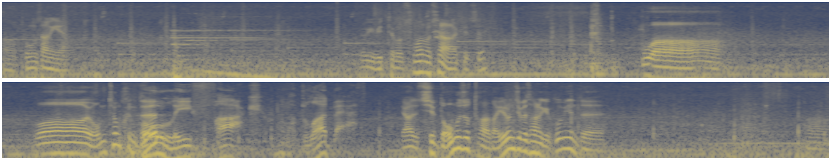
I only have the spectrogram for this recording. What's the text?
어 동상이야 여기 밑에 뭐 숨어놓진 않았겠지? 우와 와 엄청 큰데? Holy fuck. What a bloodbath. 야집 너무 좋다 나 이런 집에 사는 게 꿈인데 어.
